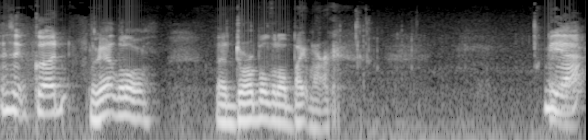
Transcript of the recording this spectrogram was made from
Is it good? Look at that little, that adorable little bite mark. Yeah.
